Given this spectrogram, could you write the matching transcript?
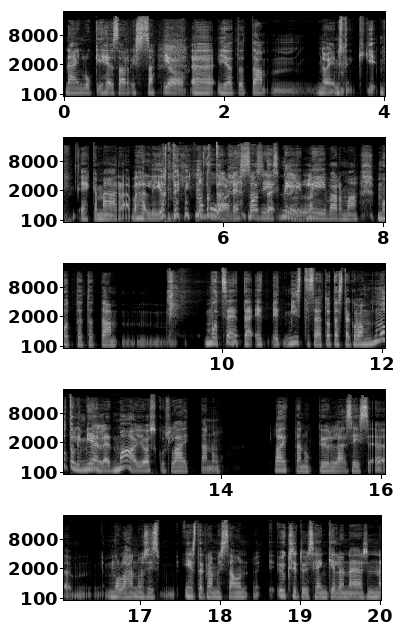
näin luki Hesarissa. Joo. Ja tota, mm, no en ehkä määrää vähän liioittelin. No vuodessa siis niin, kyllä. Niin varmaan, mutta tota, mm, mutta se, että et, et mistä sä et ota sitä kovaa. Mutta mulla tuli mieleen, että mä oon joskus laittanut, laittanut kyllä, siis äh, mullahan on siis Instagramissa on yksityishenkilönä ja sen,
